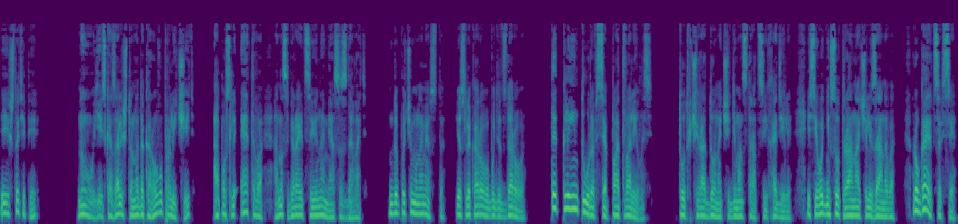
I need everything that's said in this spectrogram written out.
И что теперь? — Ну, ей сказали, что надо корову пролечить, а после этого она собирается ее на мясо сдавать. — Да почему на мясо-то, если корова будет здорова? Так клиентура вся поотвалилась. Тут вчера до ночи демонстрации ходили, и сегодня с утра начали заново. Ругаются все.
